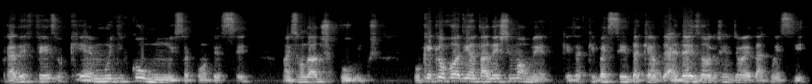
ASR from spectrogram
para defesa, o que é muito incomum isso acontecer, mas são dados públicos. O que, é que eu vou adiantar neste momento? Que isso aqui vai ser daqui às 10 horas que a gente vai estar com, esse,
